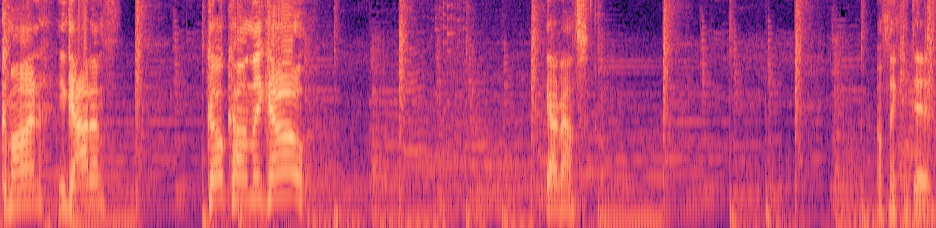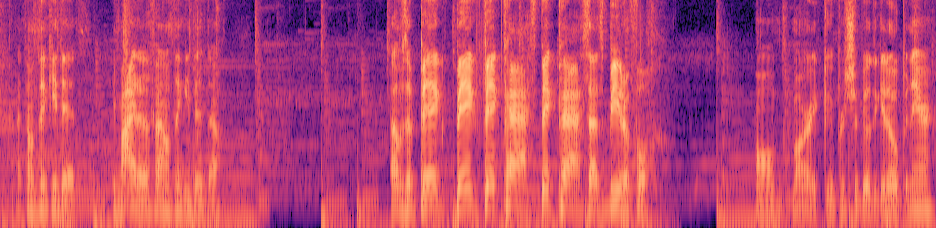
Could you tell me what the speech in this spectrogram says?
Come on. You got him. Go, Conley, go. Got bounce. I don't think he did. I don't think he did. He might have. I don't think he did, though. That was a big, big, big pass. Big pass. That's beautiful. Oh, Mari Cooper should be able to get open here.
